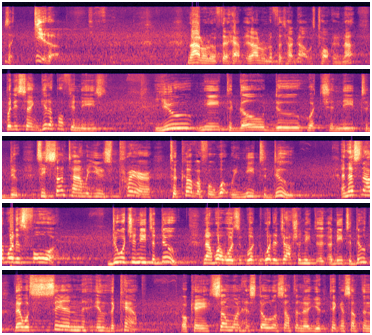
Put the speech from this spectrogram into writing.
He's like, get up. Now, I don't know if that happened. I don't know if that's how God was talking or not, but he's saying, get up off your knees. You need to go do what you need to do. See, sometimes we use prayer to cover for what we need to do, and that's not what it's for. Do what you need to do. Now, what was what, what did Joshua need to, uh, need to do? There was sin in the camp. Okay, someone has stolen something that you're taking something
